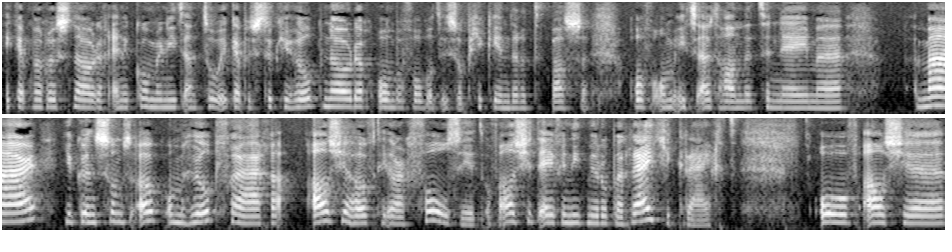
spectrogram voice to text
ik heb mijn rust nodig en ik kom er niet aan toe. Ik heb een stukje hulp nodig om bijvoorbeeld eens op je kinderen te passen of om iets uit handen te nemen. Maar je kunt soms ook om hulp vragen als je hoofd heel erg vol zit of als je het even niet meer op een rijtje krijgt. Of als je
